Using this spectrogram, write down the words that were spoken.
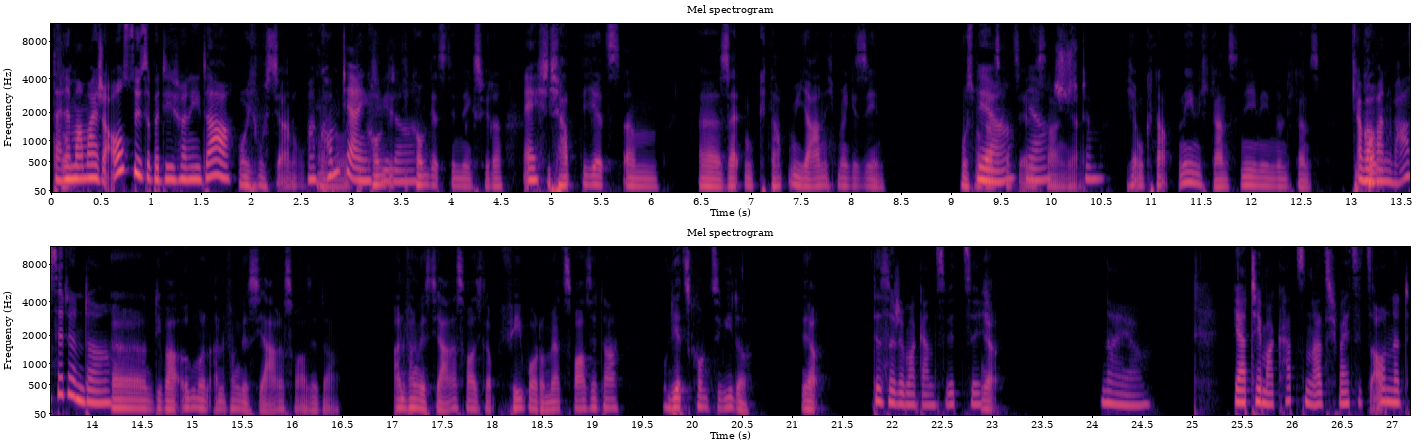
Deine. Mama ist auch süß, aber die ist schon nie da. Oh, ich muss die anrufen. Wann kommt die die eigentlich kommt, wieder? Die kommt jetzt demnächst wieder. Echt? Ich habe die jetzt ähm, äh, seit einem knappen Jahr nicht mehr gesehen. Muss man ja, ganz, ganz ehrlich ja, sagen. Ja. stimmt. Ich habe knapp, nee, nicht ganz, nee, nee, nur nicht ganz. Die Aber kommt- wann war sie denn da? Äh, die war irgendwann Anfang des Jahres war sie da. Anfang des Jahres war sie, ich glaube Februar oder März war sie da. Und jetzt kommt sie wieder. Ja, Das ist immer ganz witzig. ja. Naja. Ja, Thema Katzen. Also ich weiß jetzt auch nicht,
